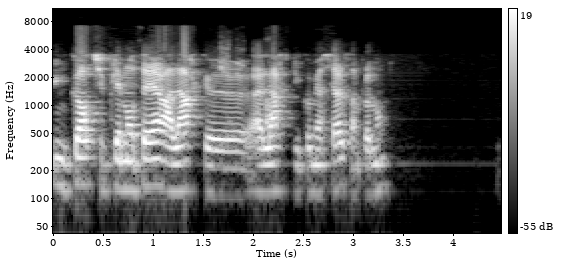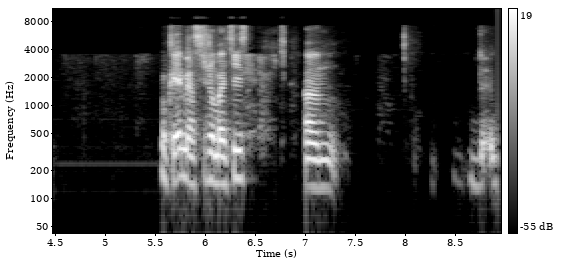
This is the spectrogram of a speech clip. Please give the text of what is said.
une, corde supplémentaire à l'arc, euh, à l'arc du commercial simplement. Ok, merci Jean-Baptiste. De,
